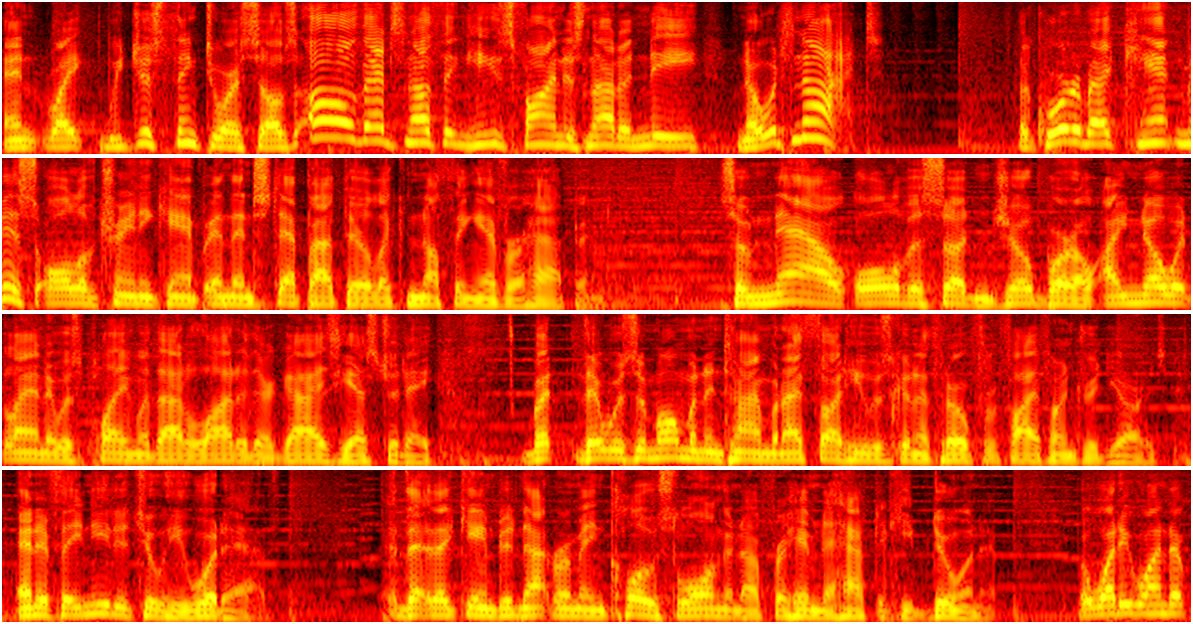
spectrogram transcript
And right, we just think to ourselves, "Oh, that's nothing. He's fine. It's not a knee." No, it's not. The quarterback can't miss all of training camp and then step out there like nothing ever happened. So now, all of a sudden, Joe Burrow, I know Atlanta was playing without a lot of their guys yesterday, but there was a moment in time when I thought he was going to throw for 500 yards. And if they needed to, he would have. That, that game did not remain close long enough for him to have to keep doing it. But what he wound up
